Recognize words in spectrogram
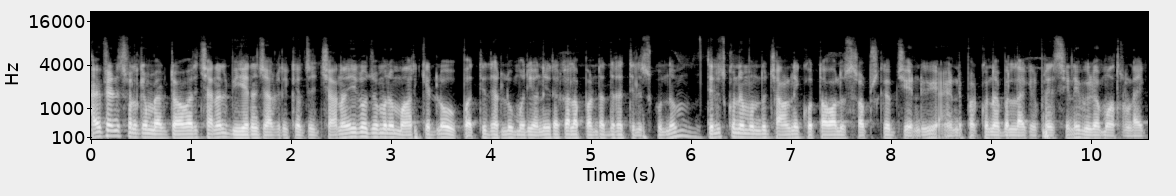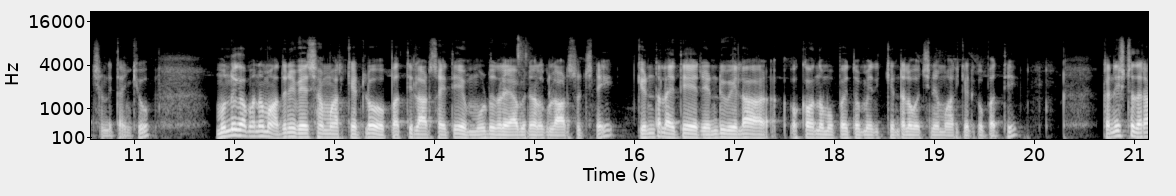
Hi friends welcome back to our channel BNS agriculture channel ఈరోజు మనం మార్కెట్లో పత్తి ధరలు మరియు అన్ని రకాల పంట ధర తెలుసుకుందాం. తెలుసుకునే ముందు ఛానల్ని కొత్త వాళ్ళు సబ్స్క్రైబ్ చేయండి అండ్ పక్కన బెల్ ఐకన్ ప్రెస్ చేయండి. వీడియో మాత్రం లైక్ చేయండి. థ్యాంక్ యూ ముందుగా మనం అదుని వేసా మార్కెట్లో పత్తి లాట్స్ అయితే మూడు వందల యాభై నాలుగు లాట్స్ వచ్చినాయి. క్వింటల్ అయితే రెండు వేల ఒక వంద ముప్పై తొమ్మిది క్వింటల్ వచ్చినాయి మార్కెట్కు పత్తి కనిష్ట ధర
